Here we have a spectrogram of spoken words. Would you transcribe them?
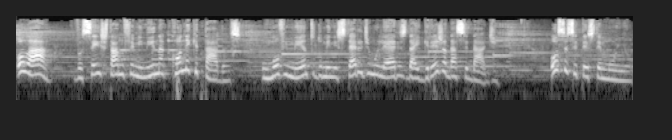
Olá, você está no Feminina Conectadas, um movimento do Ministério de Mulheres da Igreja da Cidade. Ouça esse testemunho,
